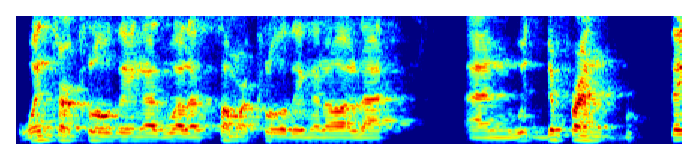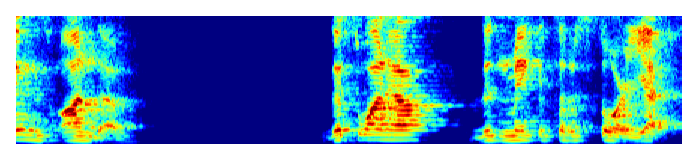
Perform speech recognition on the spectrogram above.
winter clothing, as well as summer clothing and all that, and with different things on them. This one yeah, didn't make it to the store yet.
